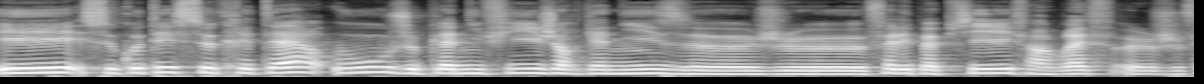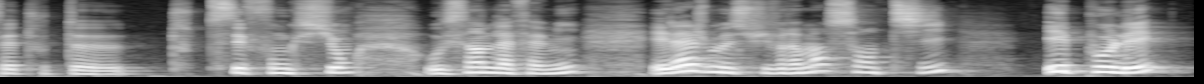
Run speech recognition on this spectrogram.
Et ce côté secrétaire où je planifie, j'organise, euh, je fais les papiers, enfin bref, euh, je fais toutes, euh, toutes ces fonctions au sein de la famille. Et là, je me suis vraiment sentie épaulée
